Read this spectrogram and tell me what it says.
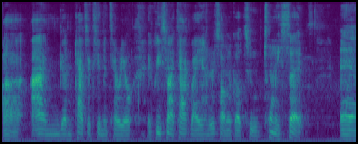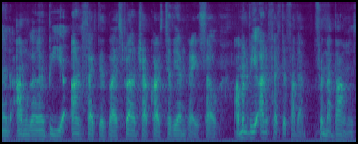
Uh, I'm gonna catch a material, increase my attack by 800, so I'm gonna go to 26 and I'm gonna be unaffected by spell and trap cards to the end phase. So I'm gonna be unaffected from that from that bonus.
